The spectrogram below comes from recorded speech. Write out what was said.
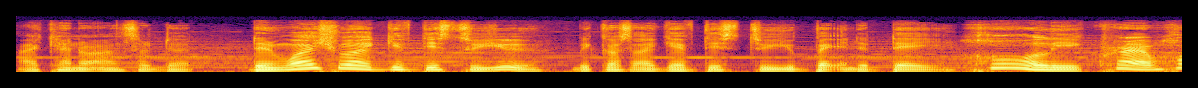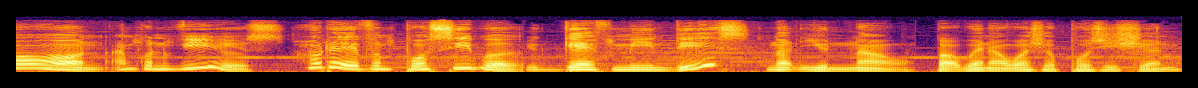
I cannot answer that. Then why should I give this to you? Because I gave this to you back in the day. Holy crap, hold on, I'm confused. How that even possible? You gave me this? Not you now. But when I was your position,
